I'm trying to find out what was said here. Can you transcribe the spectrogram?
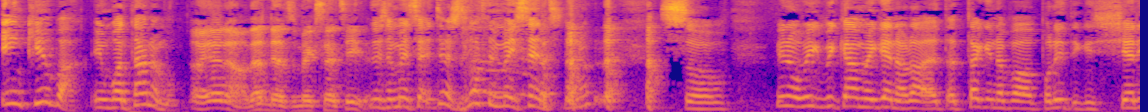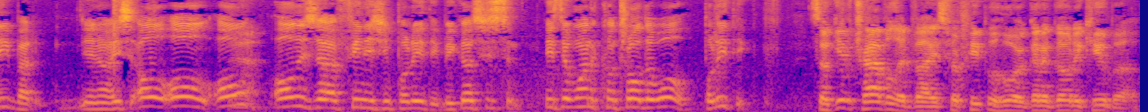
in Cuba, in Guantanamo. oh yeah, no, that doesn't make sense either. Doesn't make sense. There's nothing makes sense, you know. so you know, we, we come again a lot, uh, talking about politics is shitty, but you know, it's all all all Yeah. all is uh, finishing politics because it's it's the one who control the world, politics. So give travel advice for people who are going to go to Cuba.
